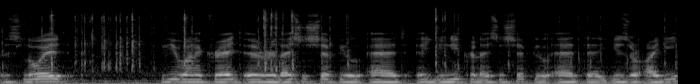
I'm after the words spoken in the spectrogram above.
is Lloyd. If you want to create a relationship, you'll add a unique relationship. You'll add the user ID.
